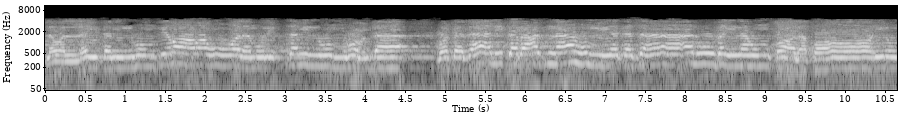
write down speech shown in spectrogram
لوليت منهم فرارا ولملئت منهم رعبا وكذلك بعثناهم ليتساءلوا بينهم قال قائل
